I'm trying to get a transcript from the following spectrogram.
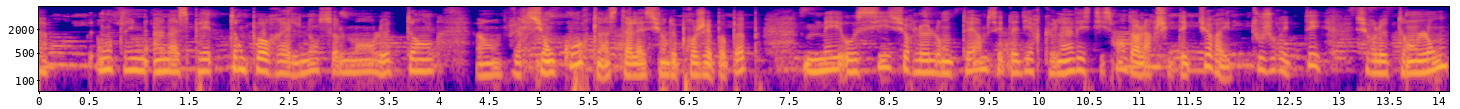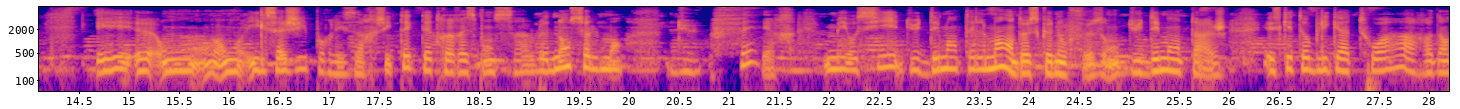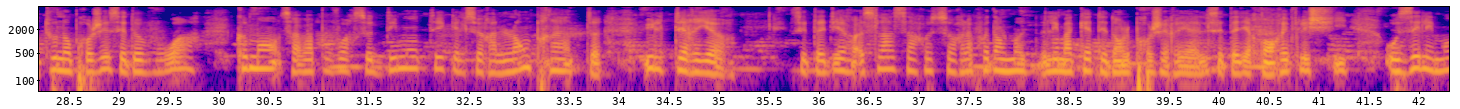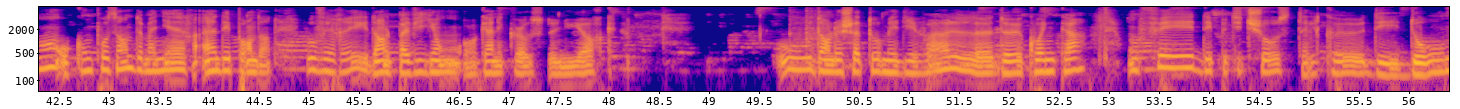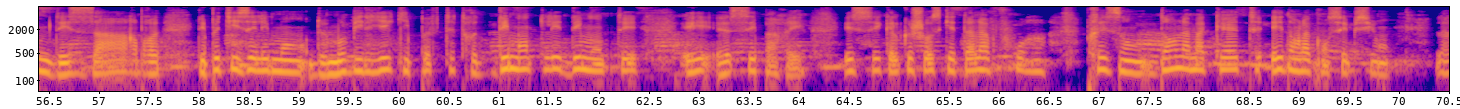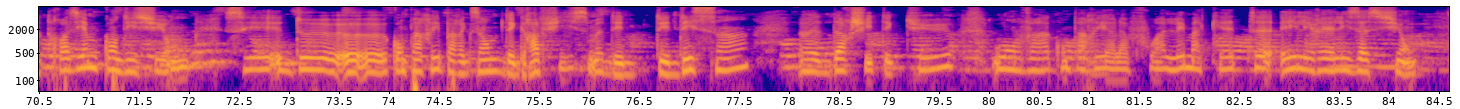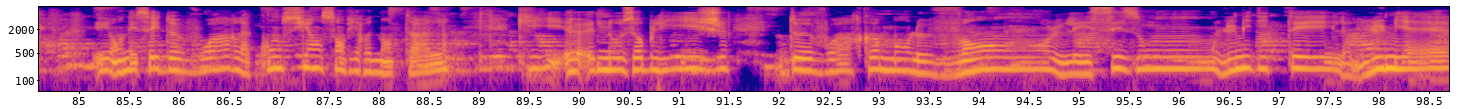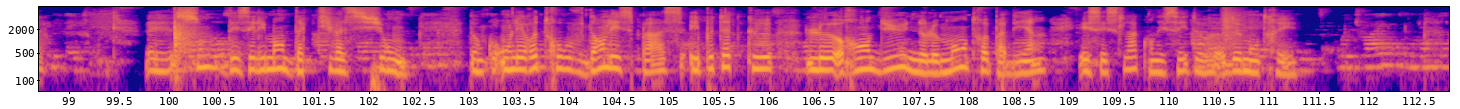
ont un aspect temporel, non seulement le temps en version courte, l'installation de projets pop-up, mais aussi sur le long terme, c'est-à-dire que l'investissement dans l'architecture a toujours été sur le temps long et euh, il s'agit pour les architectes d'être responsables non seulement du faire, mais aussi du démantèlement de ce que nous faisons, du démontage. Et ce qui est obligatoire dans tous nos projets, c'est de voir comment ça va pouvoir se démonter, quelle sera l'empreinte ultérieure. C'est-à-dire, cela, ça ressort à la fois dans le les maquettes et dans le projet réel. C'est-à-dire qu'on réfléchit aux éléments, aux composantes de manière indépendante. Vous verrez dans le pavillon Organic Growth de New York, ou dans le château médiéval de Cuenca, on fait des petites choses telles que des dômes, des arbres, des petits éléments de mobilier qui peuvent être démantelés, démontés et euh, séparés. Et c'est quelque chose qui est à la fois présent dans la maquette et dans la conception. La troisième condition, c'est de euh, comparer par exemple des graphismes, des, dessins euh, d'architecture, où on va comparer à la fois les maquettes et les réalisations. Et on essaye de voir la conscience environnementale qui euh, nous oblige de voir comment le vent, les saisons, l'humidité, la lumière, sont des éléments d'activation. Donc on les retrouve dans l'espace et peut-être que le rendu ne le montre pas bien et c'est cela qu'on essaye de montrer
